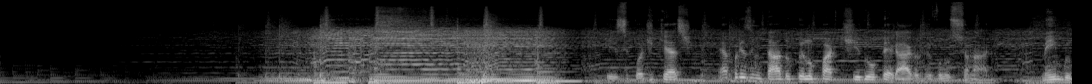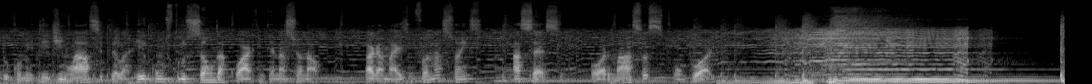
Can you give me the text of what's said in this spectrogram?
Esse podcast é apresentado pelo Partido Operário Revolucionário, membro do Comitê de Enlace pela Reconstrução da Quarta Internacional. Para mais informações, acesse ormassas.org.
